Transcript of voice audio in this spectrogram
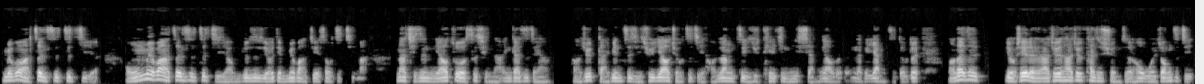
没有办法正视自己了。我们没有办法正视自己啊，我们就是有点没有办法接受自己嘛。那其实你要做的事情呢，应该是怎样啊？去改变自己，去要求自己，好，让自己去贴近你想要的那个样子，对不对？啊，但是。有些人啊，就是他就开始选择然后伪装自己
